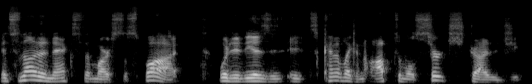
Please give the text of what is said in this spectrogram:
It's not an X that marks the spot. What it is, it's kind of like an optimal search strategy.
